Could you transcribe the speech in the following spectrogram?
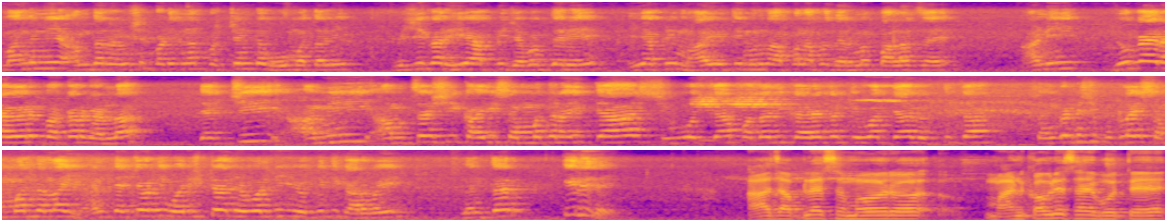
माननीय आमदार रविशेठ पाटील यांना प्रचंड बहुमताने विजयकर ही आपली जबाबदारी आहे. ही आपली महायुती म्हणून आपण आपला धर्म पाळायचा आहे. आणि जो काय रविवारी प्रकार घडला त्याची आम्ही आमच्याशी काही संबंध नाही त्या शिव त्या पदाधिकाऱ्याचा किंवा त्या व्यक्तीचा संघटनेशी कुठलाही संबंध नाही आणि त्याच्यावरती वरिष्ठ लेवलनी योग्य ती कारवाई नंतर केली जाईल. आज आपल्यासमोर माणकावले साहेब होते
